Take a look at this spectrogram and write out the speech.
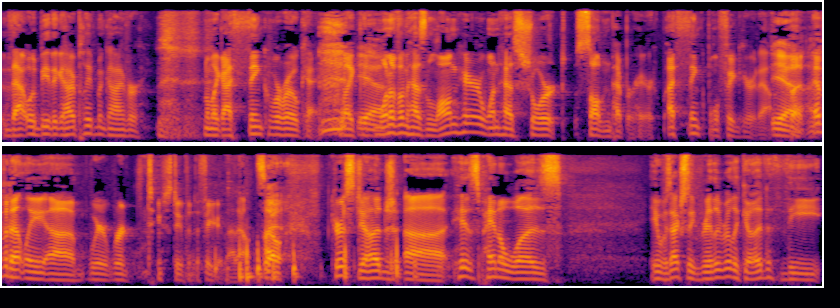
That would be the guy who played MacGyver. I'm like, I think we're okay. Like, Yeah. one of them has long hair, one has short salt and pepper hair. I think we'll figure it out. Yeah. But evidently, uh, we're we're too stupid to figure that out. So, Chris Judge, uh, his panel was, it was actually really really good. The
